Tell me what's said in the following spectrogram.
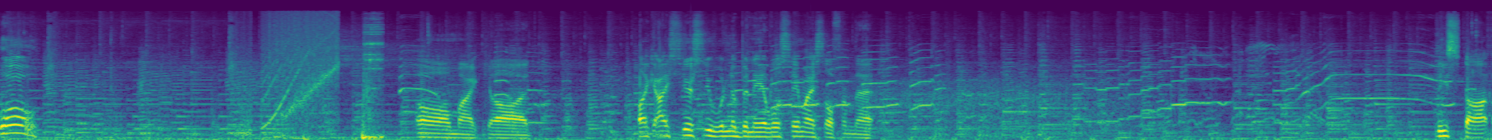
Whoa! Oh my god. Like, I seriously wouldn't have been able to save myself from that. Please stop.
